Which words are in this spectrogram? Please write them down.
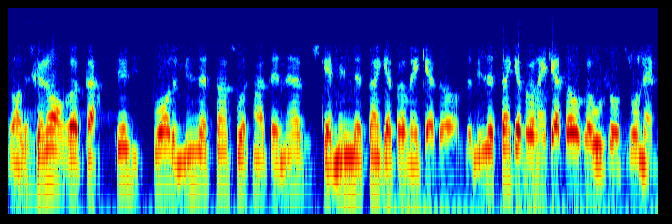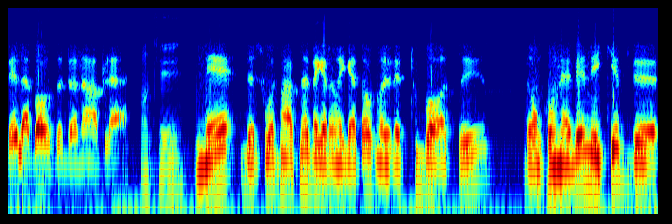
parce que là, on repartait l'histoire de 1969 jusqu'à 1994. De 1994 à aujourd'hui, on avait la base de données en place. OK. Mais de 69 à 94, on devait tout bâtir. Donc, on avait une équipe de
